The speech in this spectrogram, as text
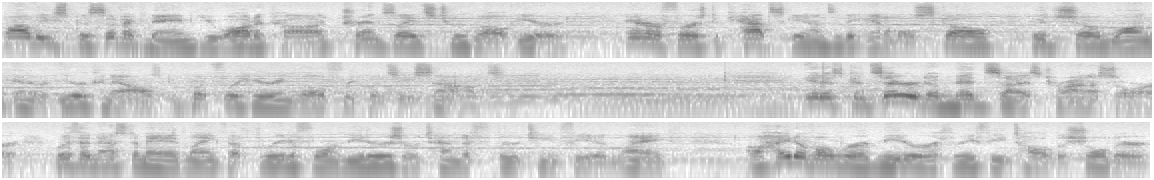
while the specific name euotica translates to well-eared and refers to CAT scans of the animal's skull, which showed long inner ear canals equipped for hearing low-frequency sounds. It is considered a mid-sized tyrannosaur with an estimated length of 3 to 4 meters or 10 to 13 feet in length, a height of over a meter or 3 feet tall at the shoulder,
